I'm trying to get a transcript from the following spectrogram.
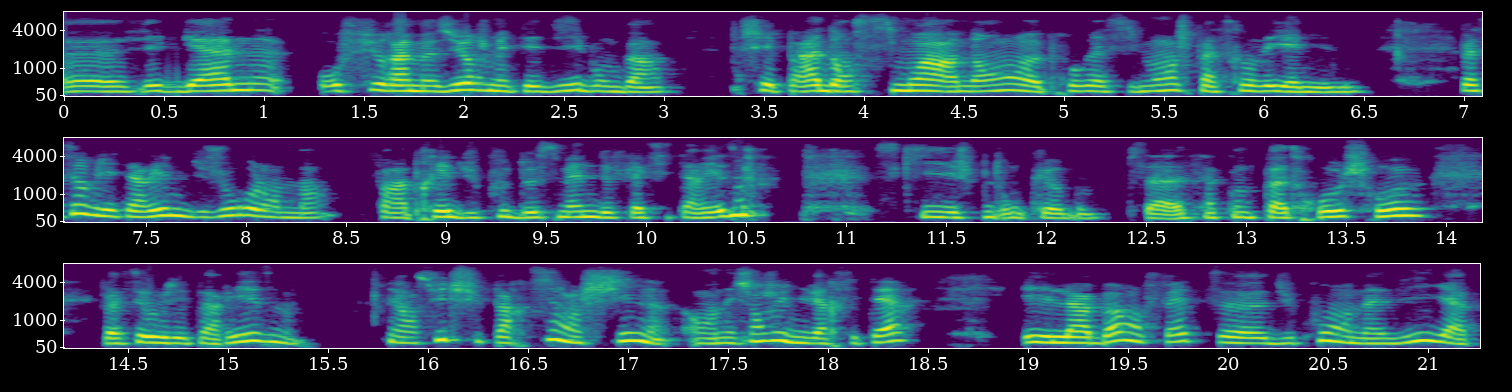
euh, vegan. Au fur et à mesure, je m'étais dit bon ben, je sais pas, dans six mois, un an, progressivement, je passerai au véganisme. Je passais au végétarisme du jour au lendemain enfin après du coup deux semaines de flexitarisme, ce qui donc euh, bon ça ça compte pas trop je trouve. Passé au végétarisme. Et ensuite je suis partie en Chine en échange universitaire. Et là-bas en fait euh, du coup en Asie il y a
